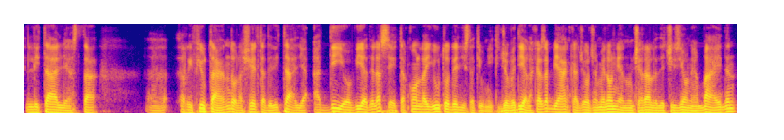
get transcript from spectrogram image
l'Italia sta eh, rifiutando la scelta dell'Italia addio via della seta con l'aiuto degli Stati Uniti. Giovedì alla Casa Bianca Giorgia Meloni annuncerà la decisione a Biden,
